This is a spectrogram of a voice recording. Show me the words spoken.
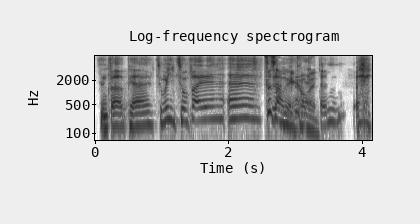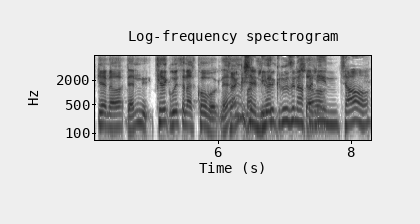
sind wir per ziemlichen Zufall äh, zusammengekommen. Dann, genau, dann viele Grüße nach Coburg. Ne? Dankeschön, liebe Grüße nach Ciao. Berlin. Ciao.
